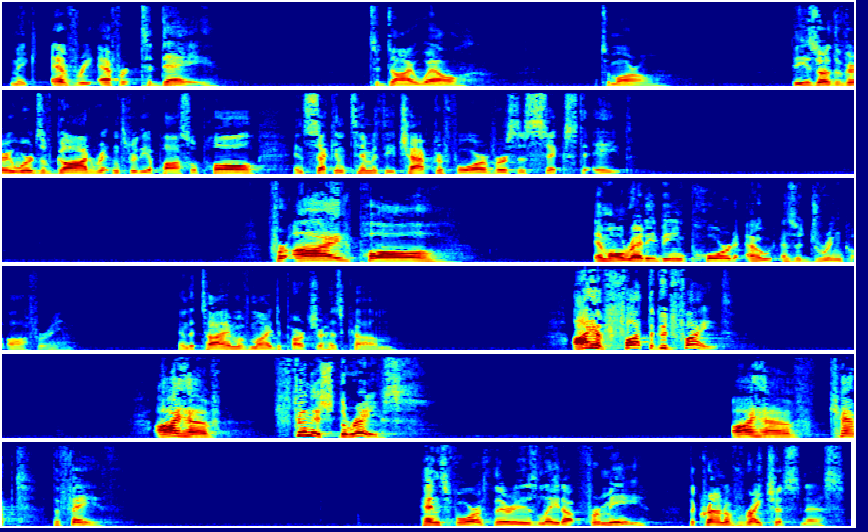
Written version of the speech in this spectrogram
Make every effort today to die well tomorrow. These are the very words of God written through the apostle Paul in 2 Timothy chapter 4 verses 6 to 8. For I, Paul, am already being poured out as a drink offering, and the time of my departure has come. I have fought the good fight. I have finished the race. I have kept the faith. Henceforth there is laid up for me the crown of righteousness,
